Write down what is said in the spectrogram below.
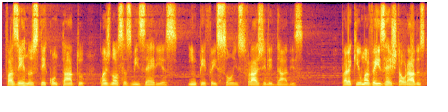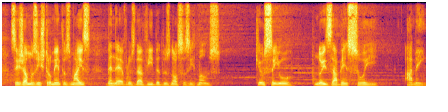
fazer-nos ter contato com as nossas misérias, imperfeições, fragilidades, para que, uma vez restaurados, sejamos instrumentos mais benévolos da vida dos nossos irmãos. Que o Senhor nos abençoe. Amém.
